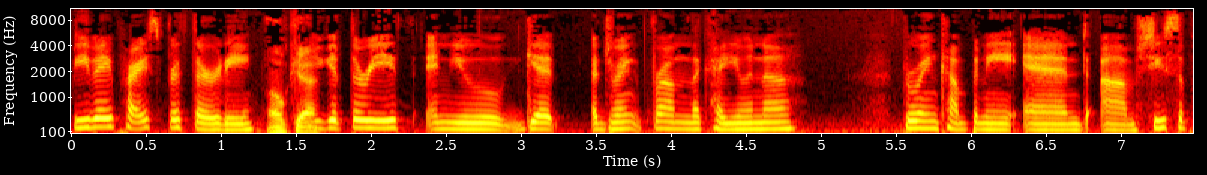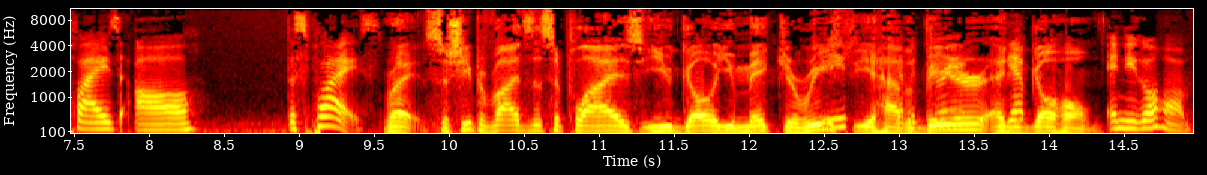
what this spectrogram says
B-Bay price for thirty. Okay. you get the wreath and you get a drink from the Cuyuna Brewing Company, and um, she supplies all the supplies. right. So she provides the supplies. You go, you make your wreath, you have a beer, and yep, you go home. And you go home.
